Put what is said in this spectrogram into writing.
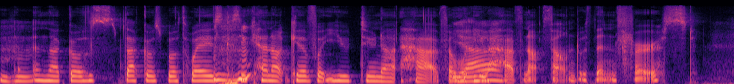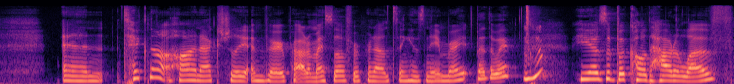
Mhm. and that goes that goes both ways because you cannot give what you do not have and what you have not found within first and Thich Nhat Hanh actually I'm very proud of myself for pronouncing his name right by the way he has a book called How to Love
